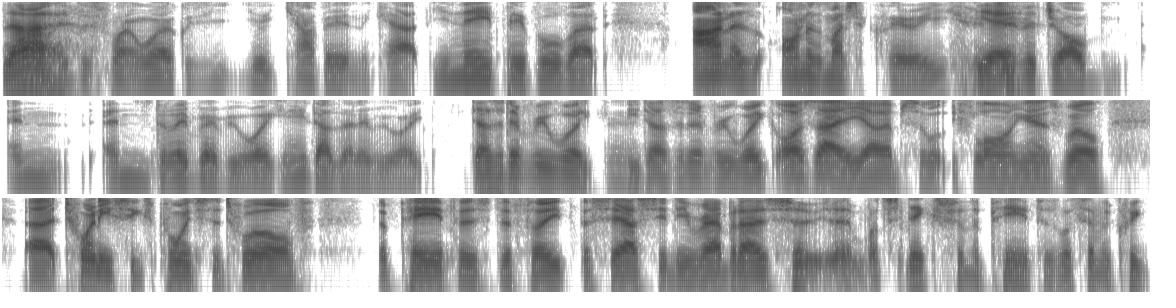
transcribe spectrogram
No. It just won't work because you, you can't fit it in the cap. You need people that aren't as on as much as Cleary who Yeah. do the job and, and deliver every week, and he does that every week. Does it every week. He does it every week. Isaiah absolutely flying as well. Uh, 26 points to 12. The Panthers defeat the South Sydney Rabbitohs. Who, uh, what's next for the Panthers? Let's have a quick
